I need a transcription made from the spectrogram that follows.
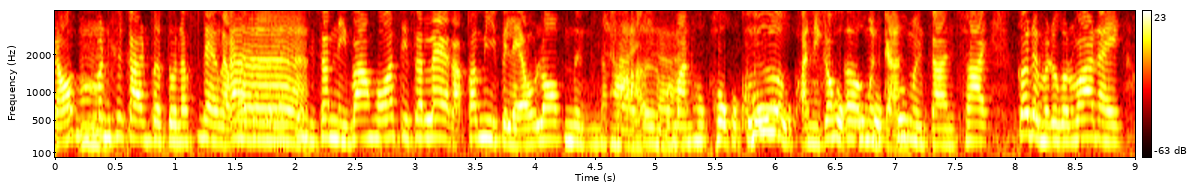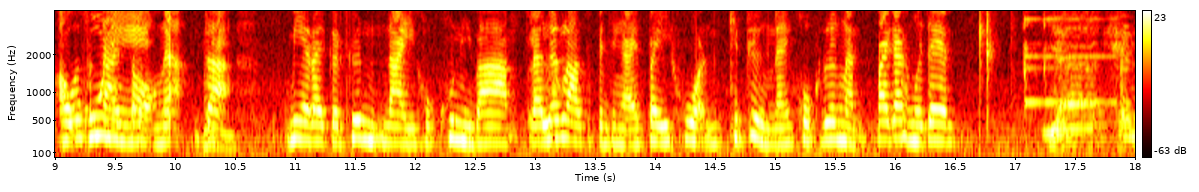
เนาะอืมมันคือการเปิดตัวนักแสดงแหละว่าจะเกิดอะไรขึ้นซีซั่นนี้บ้างเพราะว่าซีซั่นแรกอะก็มีไปแล้วรอบหนึ่งนะคะเออประมาณหกหกคู่เรื่องอันนี้ก็หกคู่เหมือนกันคู่เหมือนกันใช่ ก็เดี๋ยวมาดูกันว่าในเอาหกวคู่สกายนี้สองเนี่ยจะอืมมีอะไรเกิดขึ้นในหกคู่นี้บ้าง และเรื่องราวจะเป็นยังไงไปหวนคิดถึงในหกเรื่องนั้น ไปกันคุณเจนอยากเห็น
